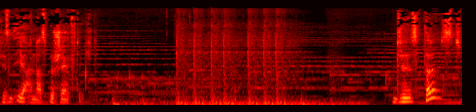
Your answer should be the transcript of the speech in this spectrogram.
Die sind eh anders beschäftigt. Dispersed?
